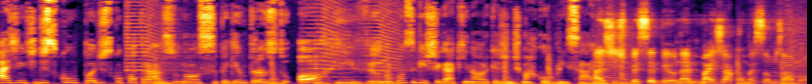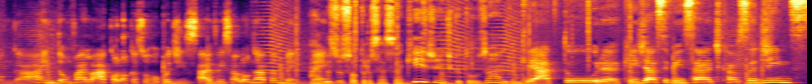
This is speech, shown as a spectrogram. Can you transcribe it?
Ai, gente, desculpa, desculpa o atraso. Nossa, peguei um trânsito horrível. Não consegui chegar aqui na hora que a gente marcou pro ensaio. A gente percebeu, né? Mas já começamos a alongar, então vai lá, coloca sua roupa de ensaio e vem se alongar também. Vem. Ai, mas eu só trouxe essa aqui, gente, que eu tô usando. Criatura, quem já se viu ensaiar de calça jeans?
